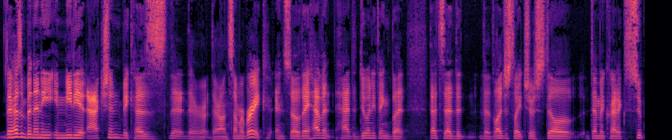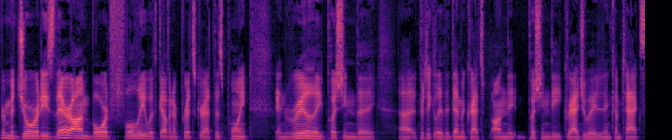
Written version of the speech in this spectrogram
there hasn't been any immediate action because they're they're they're on summer break, and so they haven't had to do anything. But that said, the the legislature is still Democratic supermajorities. They're on board fully with Governor Pritzker at this point, and really pushing the. Uh, particularly the Democrats on the pushing the graduated income tax.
